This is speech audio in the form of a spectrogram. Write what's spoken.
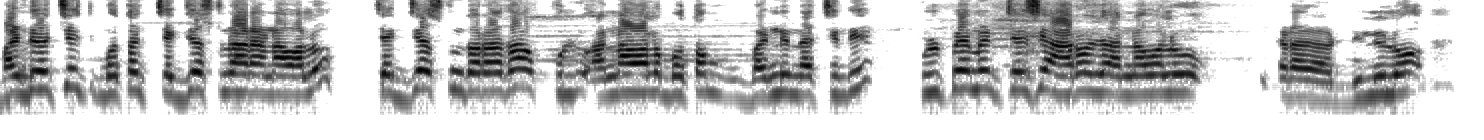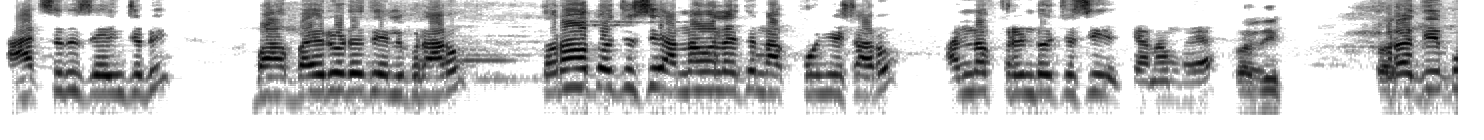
బండి వచ్చి మొత్తం చెక్ చేసుకున్నారు అన్న వాళ్ళు చెక్ చేసుకున్న తర్వాత ఫుల్ అన్న వాళ్ళు మొత్తం బండి నచ్చింది. ఫుల్ పేమెంట్ చేసి ఆ రోజు అన్న వాళ్ళు ఇక్కడ ఢిల్లీలో యాక్సరీస్ వేయించి బ- బై రోడ్ అయితే వెళ్ళిపోయినారు. తర్వాత వచ్చేసి అన్న వాళ్ళు అయితే నాకు ఫోన్ చేశారు అన్న ఫ్రెండ్ వచ్చేసి క్యానం భయ్య. ప్రదీప్. ప్రదీప్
